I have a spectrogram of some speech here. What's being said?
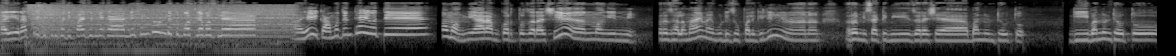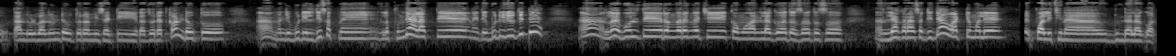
काही रात्री गिरणीसाठी पाहिजे नाही का? निसून ठेवून देतो बसल्या बसल्या हे काम होते ते होते. मग मी आराम करतो जराशी मग येईन मी. बरं झालं माय माय बुडी झोपायला गेली रमीसाठी मी जराशा बांधून ठेवतो. गी बांधून ठेवतो तांदूळ बांधून ठेवतो रमीसाठी एका जोऱ्यात काढून ठेवतो. हा म्हणजे बुडीला दिसत नाही लपून द्यावं लागते नाही ते बुडी देते. हा लय बोलते रंगरंगाची कमान लागत असं तसं. आणि लेकरासाठी द्या वाटते मला. पॉलिथिन गुंडा लागत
